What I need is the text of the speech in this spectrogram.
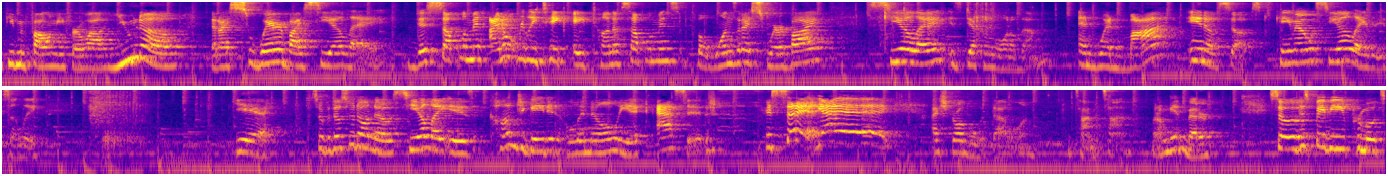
if you've been following me for a while, you know that I swear by CLA. This supplement, I don't really take a ton of supplements, but ones that I swear by, CLA is definitely one of them. And when my InnoSupps came out with CLA recently, yeah. So for those who don't know, CLA is conjugated linoleic acid. I said it, yay! I struggle with that one from time to time, but I'm getting better. So this baby promotes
